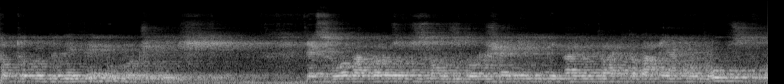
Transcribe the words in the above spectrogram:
To trudny wymóg oczywiście. Te słowa do dziś są zgorszeniem i bywają traktowane jako głupstwo.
